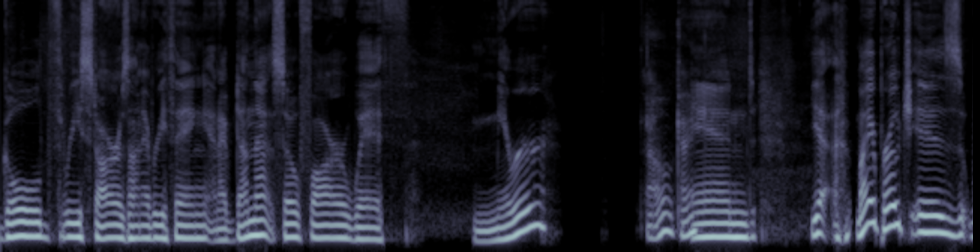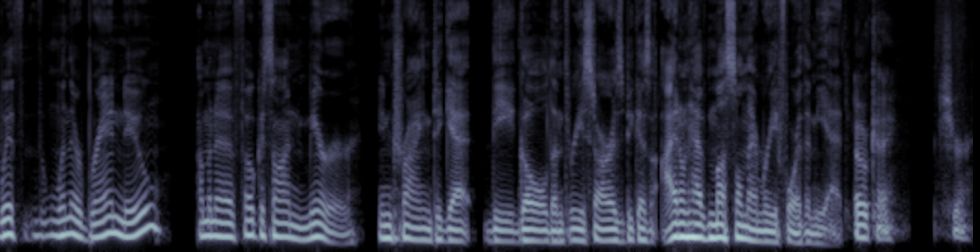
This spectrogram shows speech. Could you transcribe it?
gold three stars on everything, and I've done that so far with Mirror. Oh, okay. And yeah, my approach is with when they're brand new, I'm going to focus on Mirror in trying to get the gold and three stars because I don't have muscle memory for them yet. Okay. Sure.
